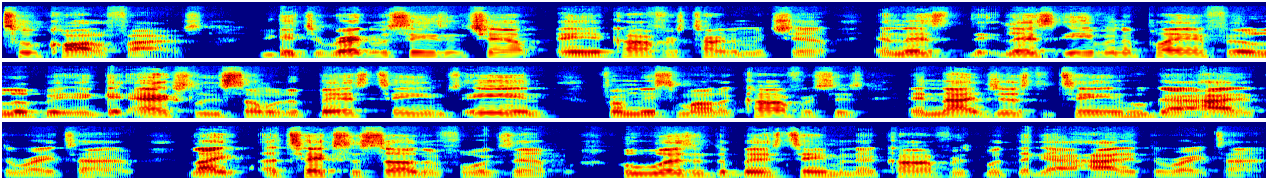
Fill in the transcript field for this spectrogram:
two qualifiers. You get your regular season champ and your conference tournament champ, and let's let's even the playing field a little bit and get actually some of the best teams in from these smaller conferences, and not just the team who got hot at the right time, like a Texas Southern, for example, who wasn't the best team in their conference, but they got hot at the right time.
